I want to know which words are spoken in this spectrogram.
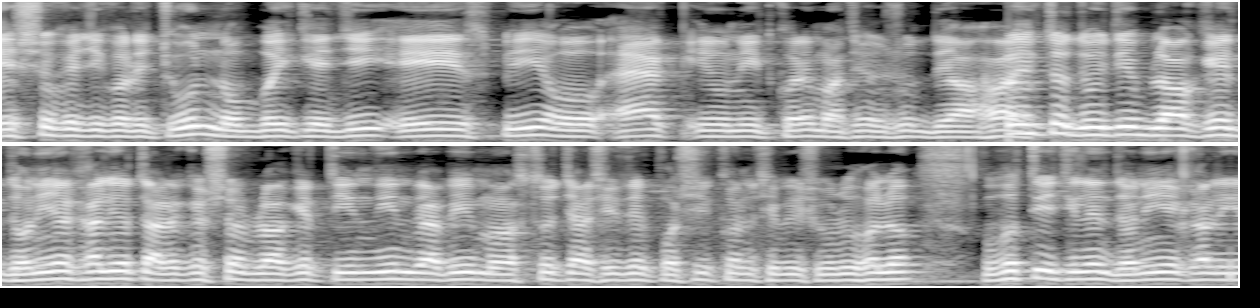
দেড়শো কেজি করে চুন, নব্বই কেজি এএসপি ও এক ইউনিট করে মাছের ওষুধ দেওয়া হয়। অতিরিক্ত দুইটি ব্লকের ধনিয়াখালী ও তারকেশ্বর ব্লকে তিন দিন ব্যাপী মৎস্য চাষিদের প্রশিক্ষণ শিবির শুরু হলো। উপস্থিত ছিলেন ধনিয়াখালী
